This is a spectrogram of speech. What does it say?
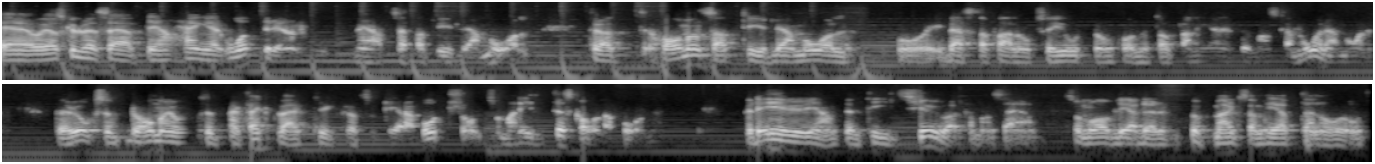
Eh, och jag skulle vilja säga att det hänger återigen med att sätta tydliga mål. För att har man satt tydliga mål och i bästa fall också gjort någon form av planering för hur man ska nå det här målet då, också, då har man ju också ett perfekt verktyg för att sortera bort sånt som man inte ska hålla på med. För det är ju egentligen tidstjuvar kan man säga som avleder uppmärksamheten och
